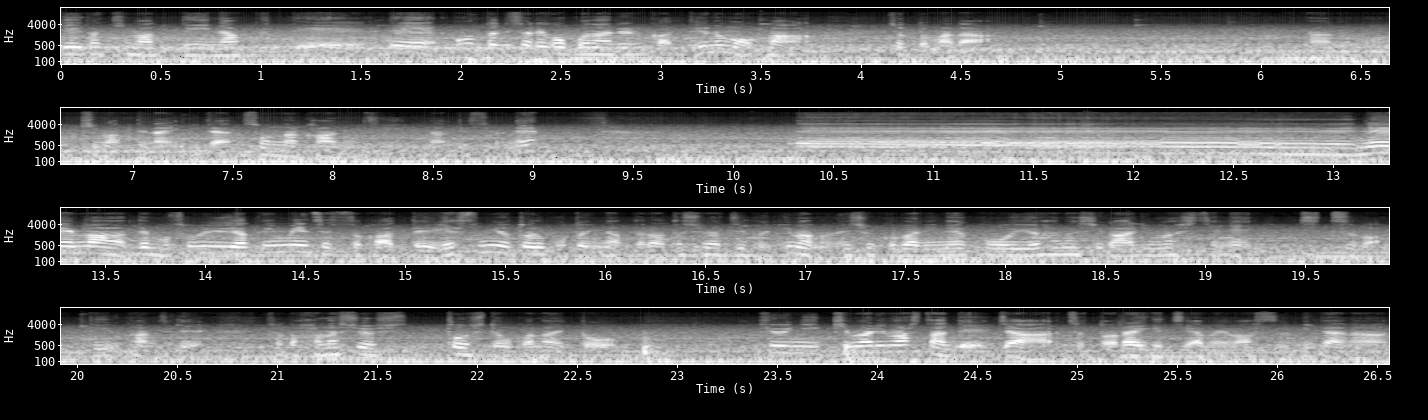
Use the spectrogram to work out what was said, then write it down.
程が決まっていなくてで本当にそれが行われるかっていうのもまあちょっとまだあの決まってないみたいなそんな感じなんですよね。でねまあでもそういう役員面接とかあって休みを取ることになったら私は自分今のね職場にねこういう話がありましてね実はっていう感じでちょっと話を通しておかないと急に決まりましたんでじゃあちょっと来月辞めますみたいなっ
